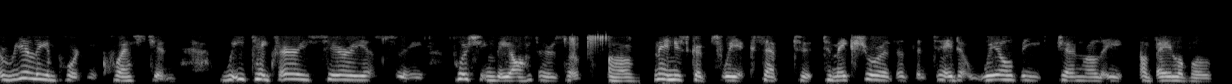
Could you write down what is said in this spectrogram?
a really important question. We take very seriously pushing the authors of, of manuscripts we accept to, to make sure that the data will be generally available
